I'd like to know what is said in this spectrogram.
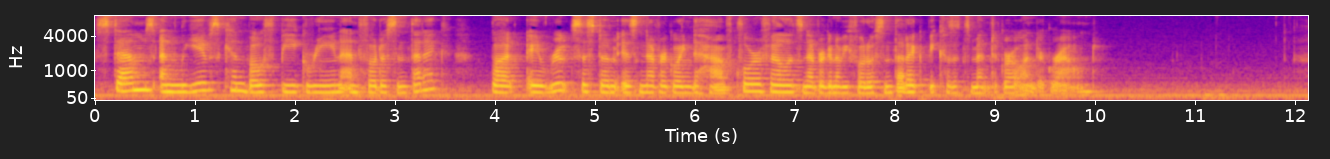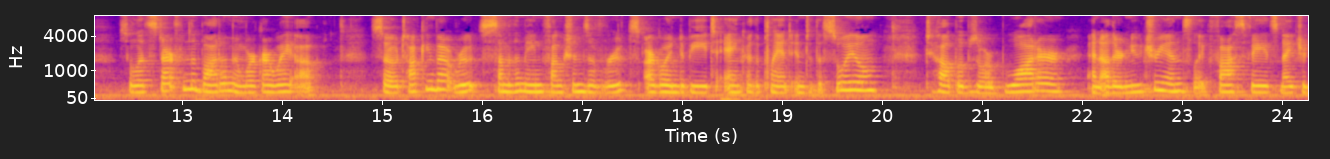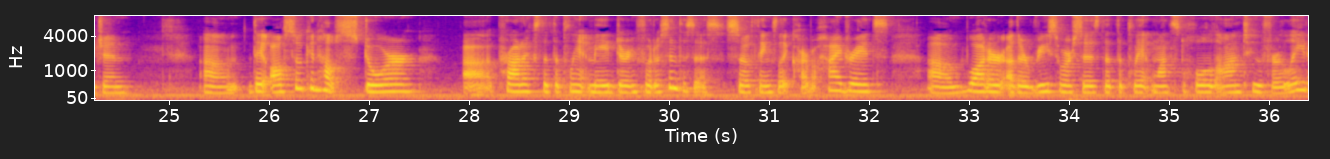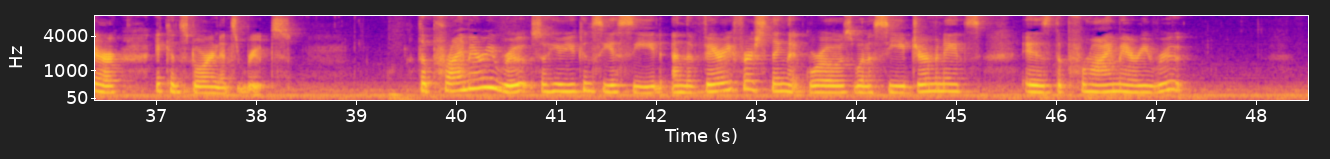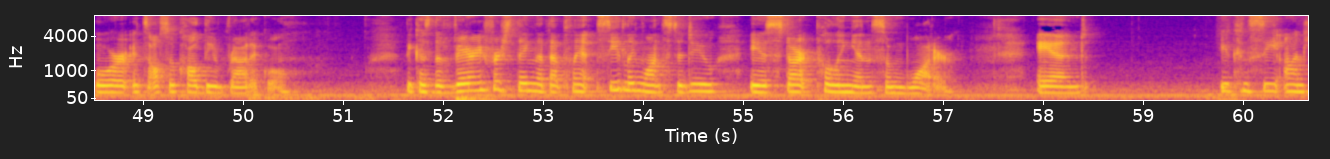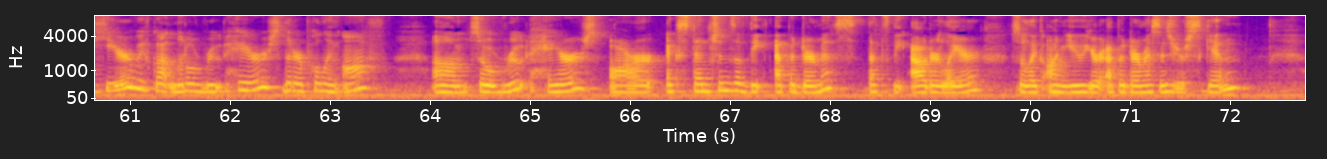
Stems and leaves can both be green and photosynthetic, but a root system is never going to have chlorophyll, it's never going to be photosynthetic because it's meant to grow underground. So let's start from the bottom and work our way up. So, talking about roots, some of the main functions of roots are going to be to anchor the plant into the soil, to help absorb water and other nutrients like phosphates, nitrogen. Um, they also can help store uh, products that the plant made during photosynthesis. So things like carbohydrates, um, water, other resources that the plant wants to hold on to for later, it can store in its roots. The primary root, so here you can see a seed, and the very first thing that grows when a seed germinates is the primary root, or it's also called the radicle. Because the very first thing that that plant seedling wants to do is start pulling in some water. And you can see on here we've got little root hairs that are pulling off. Um, so root hairs are extensions of the epidermis. That's the outer layer. So like on you, your epidermis is your skin.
